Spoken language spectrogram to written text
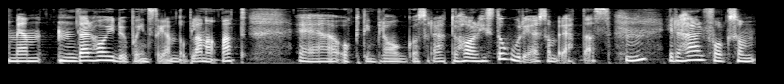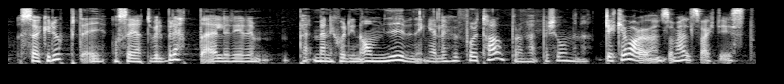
Men där har ju du på Instagram då bland annat eh, och din blogg och sådär, att du har historier som berättas. Mm. Är det här folk som söker upp dig och säger att du vill berätta eller är det människor i din omgivning? Eller hur får du tag på de här personerna? Det kan vara vem som helst faktiskt.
